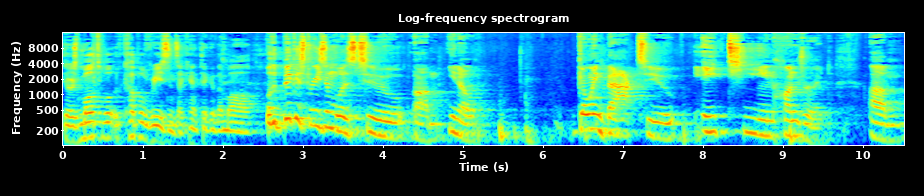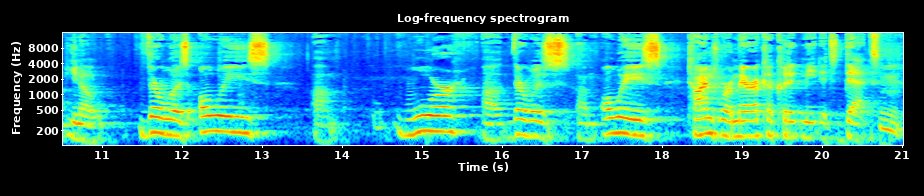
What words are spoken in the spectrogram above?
there was multiple a couple reasons I can't think of them all. Well, the biggest reason was to, um, you know, going back to 1800, um, you know, there was always um, war, uh, there was um, always times where America couldn't meet its debt. Um,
